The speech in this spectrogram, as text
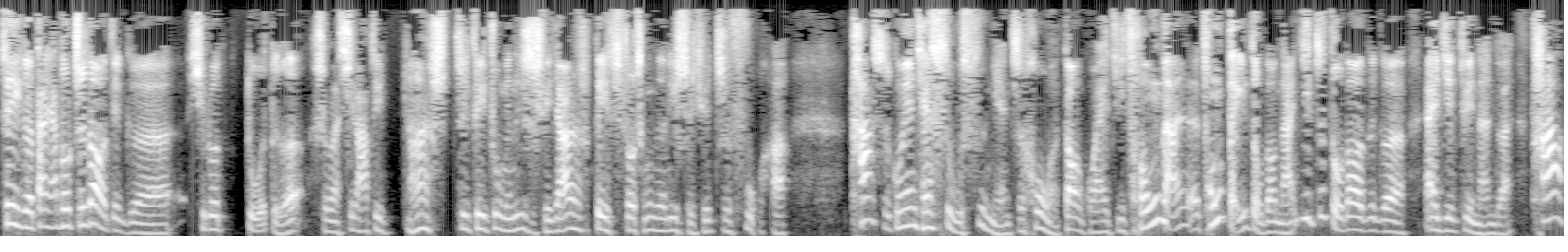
这个大家都知道，这个希罗多德是吧？希腊最啊最最著名的历史学家，被说成的历史学之父啊。他是公元前四五四年之后啊，到过埃及，从南从北走到南，一直走到这个埃及最南端。他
